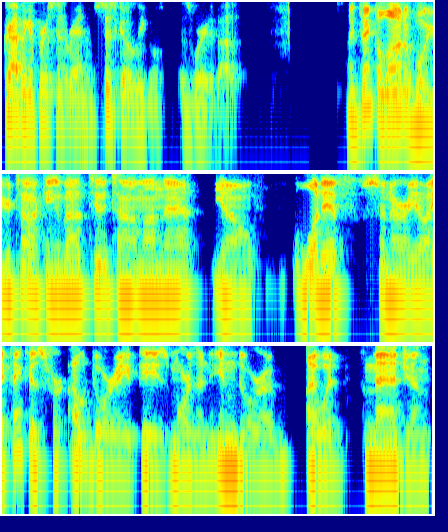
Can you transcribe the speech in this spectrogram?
grabbing a person at random. Cisco legal is worried about it. I think a lot of what you're talking about too, Tom, on that, you know, what if scenario, I think is for outdoor APs more than indoor. I, I would imagine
